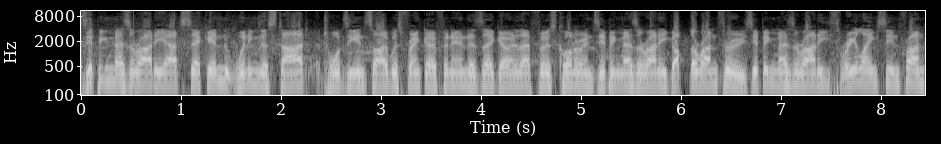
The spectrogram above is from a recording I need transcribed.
Zipping Maserati out second, winning the start. Towards the inside was Franco Fernandez. They go into that first corner, and Zipping Maserati got the run through. Zipping Maserati three lengths in front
